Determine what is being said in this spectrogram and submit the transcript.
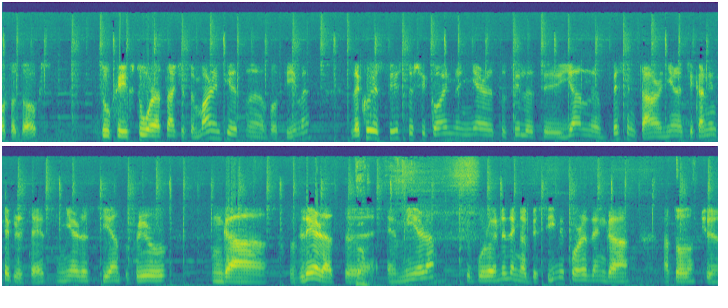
ortodoksë, duke i ftuar ata që të marrin pjesë në votime dhe kryesisht të shikojnë njerëz të cilët janë besimtarë, njerëz që kanë integritet, njerëz që janë të prirur nga vlerat po. e mira që burojnë edhe nga besimi, por edhe nga ato që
